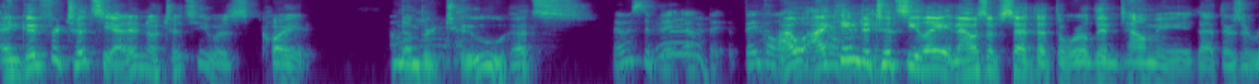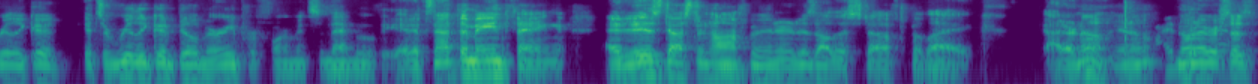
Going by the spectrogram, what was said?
And good for Tootsie. I didn't know Tootsie was quite Oh, number yeah. two. That's That was a big, a big, big old. I, I came old to. Tootsie late, and I was upset that the world didn't tell me that there's a really good. It's a really good Bill Murray performance in that movie, and it's not the main thing, and it is Dustin Hoffman, and it is all this stuff, but like, I don't know, you know, I no one ever that- says.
